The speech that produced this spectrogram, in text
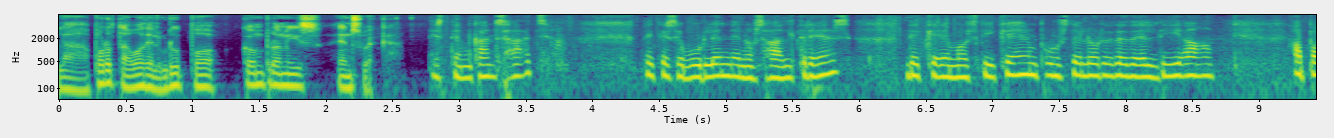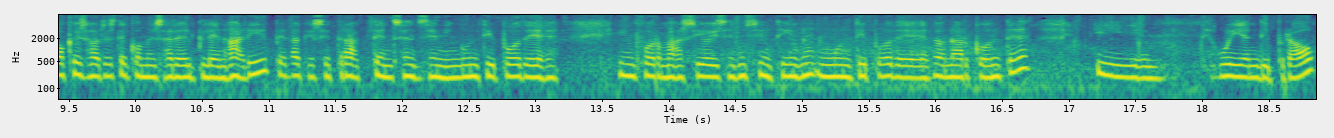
la portavoz del grup Compromís en Sueca. Estem cansats de que se burlen de nosaltres, de que ens fiquen punts de l'ordre del dia a poques hores de començar el plenari per a que se tracten sense ningun tipus d'informació i sense ningun tipus de donar compte. I avui hem dit prou,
